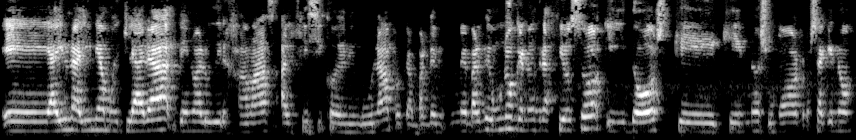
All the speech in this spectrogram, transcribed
eh, hay una línea muy clara de no aludir jamás al físico de ninguna, porque aparte me parece uno que no es gracioso y dos que, que no es humor, o sea que no,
